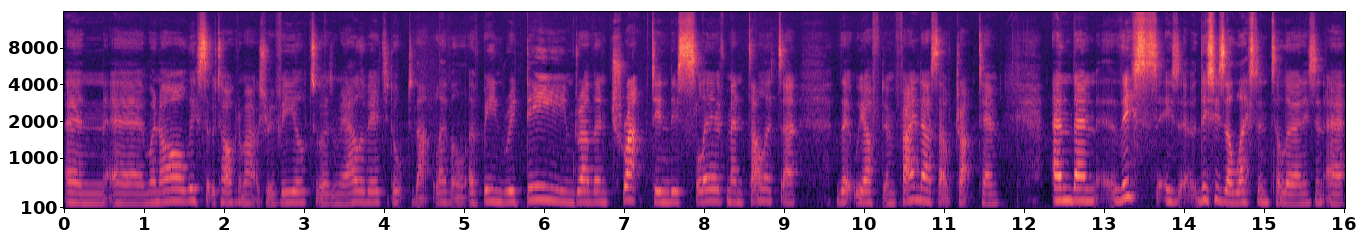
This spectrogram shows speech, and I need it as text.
And uh, when all this that we're talking about is revealed to us and we're elevated up to that level of being redeemed rather than trapped in this slave mentality, that we often find ourselves trapped in. And then this is this is a lesson to learn, isn't it?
